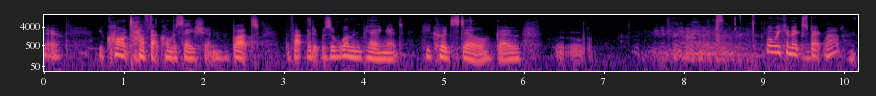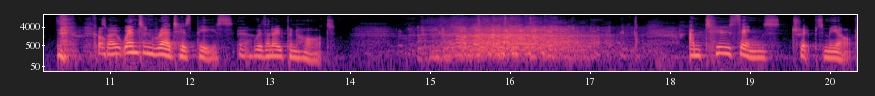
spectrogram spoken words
No. You can't have that conversation, but the fact that it was a woman playing it, he could still go. Well, we can expect that. So I went and read his piece Yeah. with an open heart. and two things tripped me up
